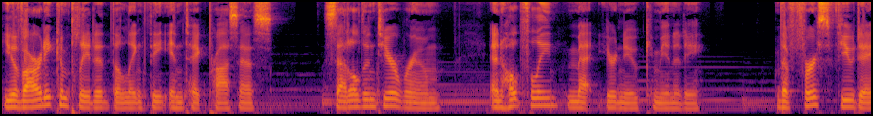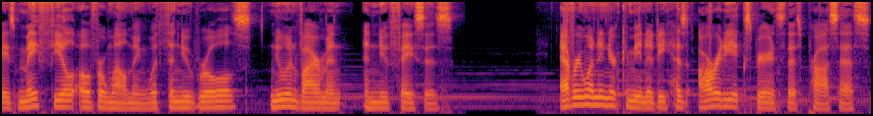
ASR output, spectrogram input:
You have already completed the lengthy intake process, settled into your room, and hopefully met your new community. The first few days may feel overwhelming with the new rules, new environment, and new faces. Everyone in your community has already experienced this process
